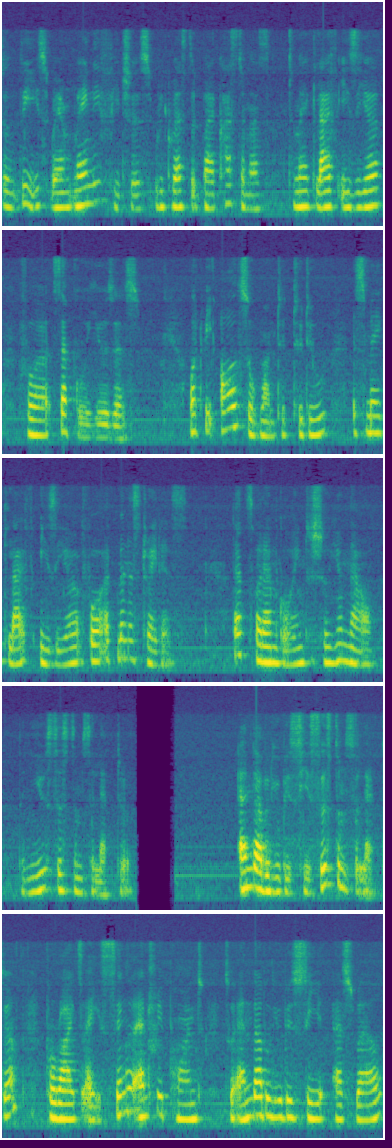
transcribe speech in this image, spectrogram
So these were mainly features requested by customers to make life easier for SAP GUI users. What we also wanted to do is make life easier for administrators. That's what I'm going to show you now, the new System Selector. NWBC System Selector provides a single entry point to NWBC as well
